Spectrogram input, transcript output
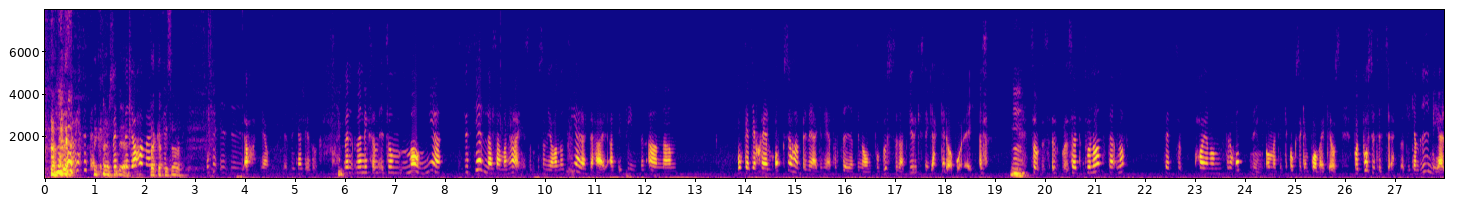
jag vet inte. kanske men, det. Men jag har märkt Tacka frisören. ja, ja, det kanske är så. Men, men liksom i så många speciella sammanhang som, som jag har noterat det här, att det finns en annan och att jag själv också har en benägenhet att säga till någon på bussen att gud vilken snygg jacka du har på dig. Mm. Så, så, så, att på något sätt så har jag någon förhoppning om att det också kan påverka oss på ett positivt sätt. Att vi kan bli mer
